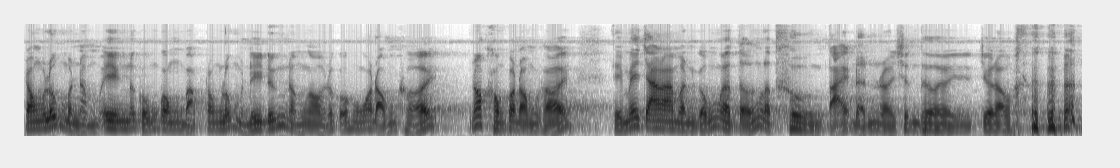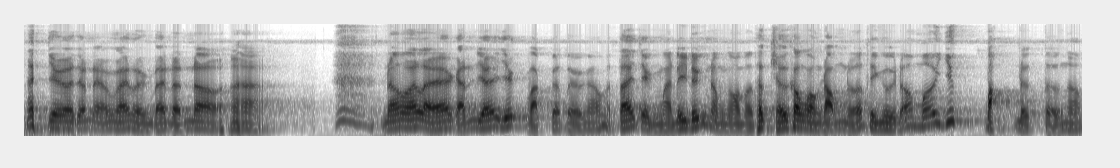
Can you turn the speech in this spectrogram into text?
trong lúc mình nằm yên, nó cũng vong bật trong lúc mình đi đứng, nằm ngồi, nó cũng không có động khởi. Nó không có động khởi. Thì mấy cha ra mình cũng là tưởng là thường tại định rồi. Xin thưa, chưa đâu. Chưa, chỗ này không phải thường tại định đâu. Nó mới là cảnh giới dứt bật của tượng ấm. Tới chừng mà đi đứng, nằm ngồi mà thực sự không còn động nữa, thì người đó mới dứt bật được tượng ấm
